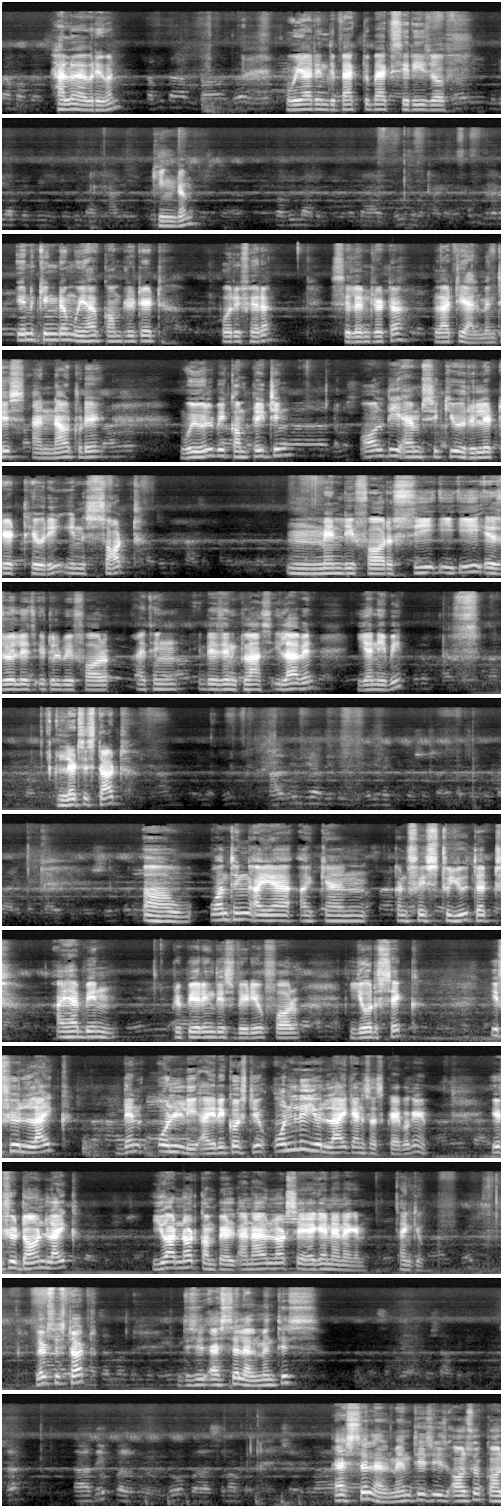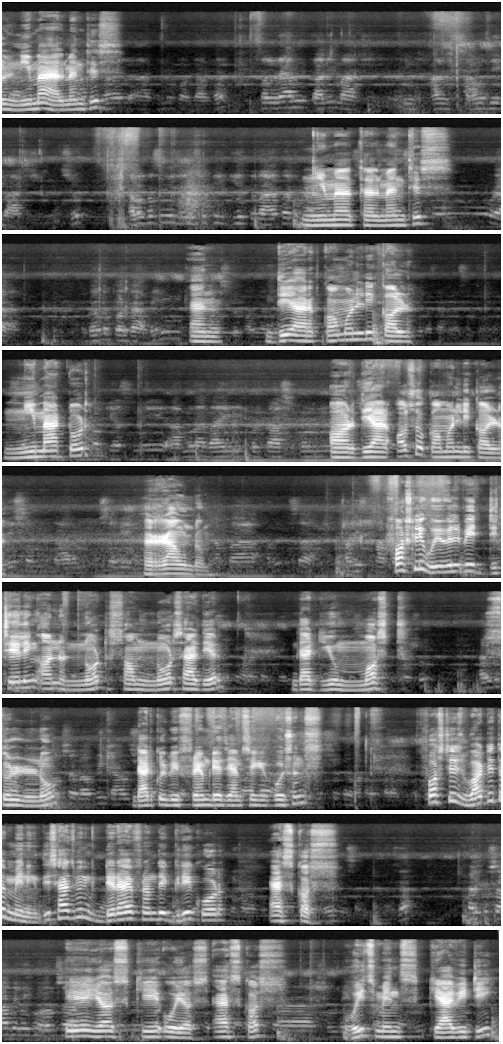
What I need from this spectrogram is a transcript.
Hello everyone. We are in the back to back series of Kingdom. In Kingdom, we have completed Porifera, Coelenterata, Platyhelminthes, and now today we will be completing all the MCQ related theory in short, mainly for CEE as well as it will be for I think it is in class 11 NEB. Let's start. Uh, one thing I uh, I can confess to you that I have been preparing this video for your sake. If you like, then only I request you only you like and subscribe. Okay. If you don't like, you are not compelled, and I will not say again and again. Thank you. Let's start. This is Aschelminthes. Almenthis is also called Nima Almenthis. Nemathelminthes and they are commonly called nematode or they are also commonly called roundworm. Firstly, we will be detailing on note. Some notes are there that you must should know that could be framed as MCQ questions. First is what is the meaning? This has been derived from the Greek word askos. A S K O S askos, which means cavity,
